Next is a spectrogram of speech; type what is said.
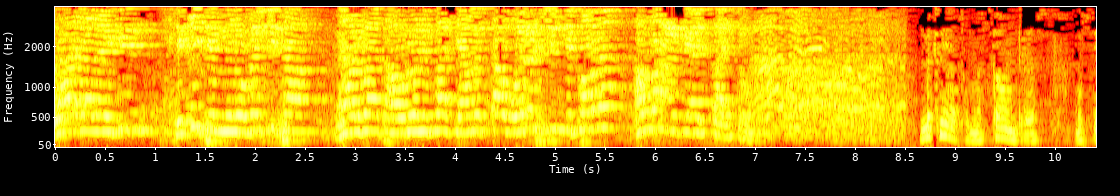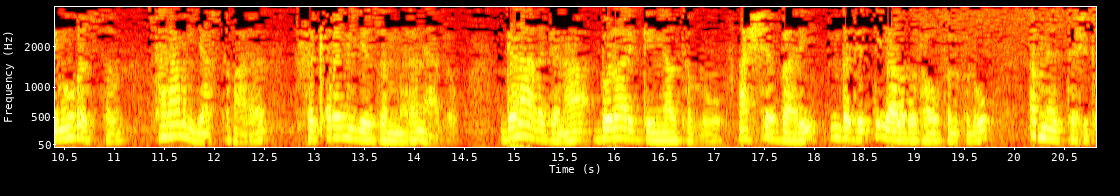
በኋላ ላይ ግን ጥቂት የሚለው በሽታ ምናልባት አውሎ ንፋስ ያመጣው ወረርሽኝ ከሆነ አላህ አፊያ ምክንያቱም እስካሁን ድረስ ሙስሊሙ ህብረተሰብ ሰላምን እያስተማረ ፍቅርን እየዘመረ ነው ያለው። ገና ለገና ዶላር ይገኛል ተብሎ አሸባሪ በግድ ያለ ቦታው ፍልፍሎ እምነት ተሽጦ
